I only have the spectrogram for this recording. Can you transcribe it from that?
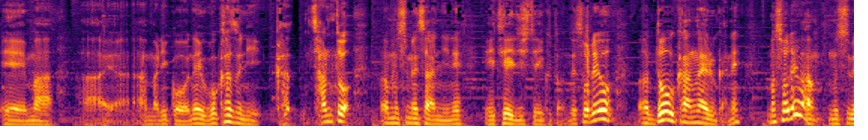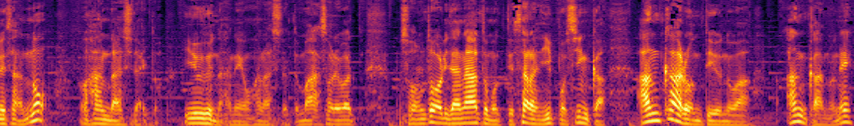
えー、まあああまりこうね動かずにかちゃんと娘さんにね提示していくとでそれをどう考えるかね、まあ、それは娘さんの判断次第というふうなねお話だとまあそれはその通りだなと思ってさらに一歩進化アンカー論っていうのはアンカーのね、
